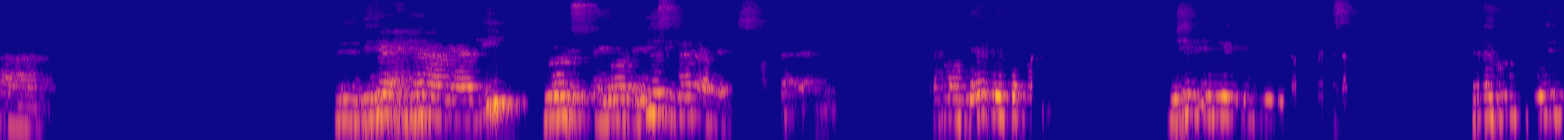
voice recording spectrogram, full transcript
Uh, this is the antenna where the your, your radio signal travels. And from there, there is the which is in the, in the then I go to put it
